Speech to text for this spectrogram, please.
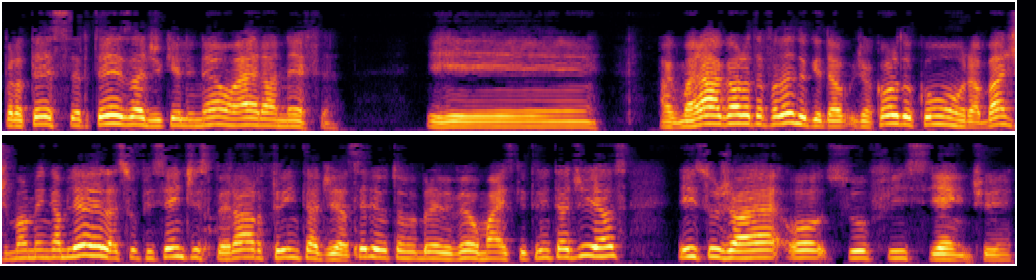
para ter certeza de que ele não era Nefer. E Agmará agora está falando que, de acordo com o Rabban Shimon Ben Gamliel, é suficiente esperar 30 dias. Se ele sobreviveu mais que 30 dias, isso já é o suficiente.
